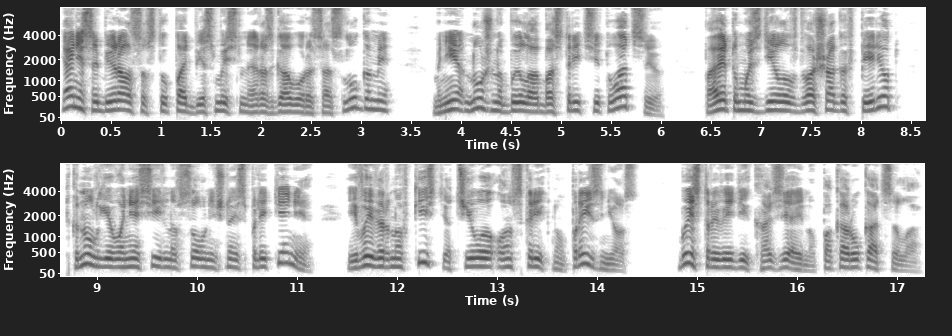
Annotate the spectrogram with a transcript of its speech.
Я не собирался вступать в бессмысленные разговоры со слугами, мне нужно было обострить ситуацию, поэтому, сделав два шага вперед, ткнул его не сильно в солнечное сплетение и, вывернув кисть, от чего он вскрикнул, произнес «Быстро веди к хозяину, пока рука цела».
